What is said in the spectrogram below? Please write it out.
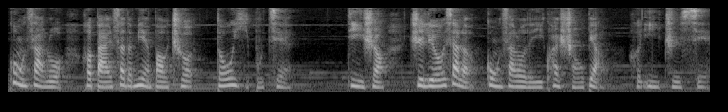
贡萨洛和白色的面包车都已不见，地上只留下了贡萨洛的一块手表和一只鞋。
